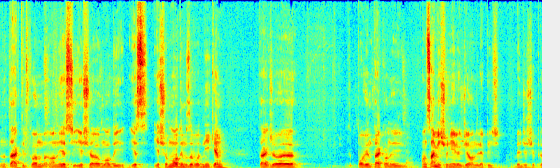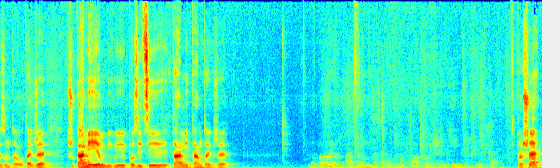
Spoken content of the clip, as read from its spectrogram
No tak, tylko on, on jest jeszcze młody, jest jeszcze młodym zawodnikiem, także e, powiem tak, on, on sam jeszcze nie wie, gdzie on lepiej będzie się prezentował, także szukamy pozycji tam i tam, także. Proszę,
